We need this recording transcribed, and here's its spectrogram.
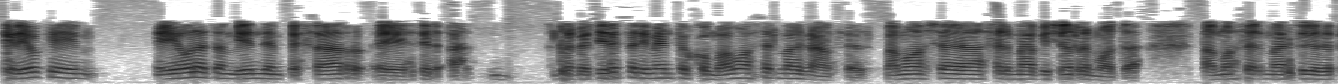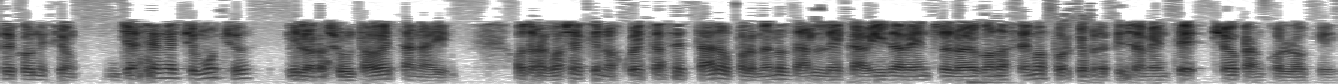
Creo que es hora también de empezar eh, a repetir experimentos como vamos a hacer más Gansel, vamos a hacer más visión remota, vamos a hacer más estudios de precognición. Ya se han hecho muchos y los resultados están ahí. Otra cosa es que nos cuesta aceptar o por lo menos darle cabida dentro de lo que conocemos porque precisamente chocan con lo que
